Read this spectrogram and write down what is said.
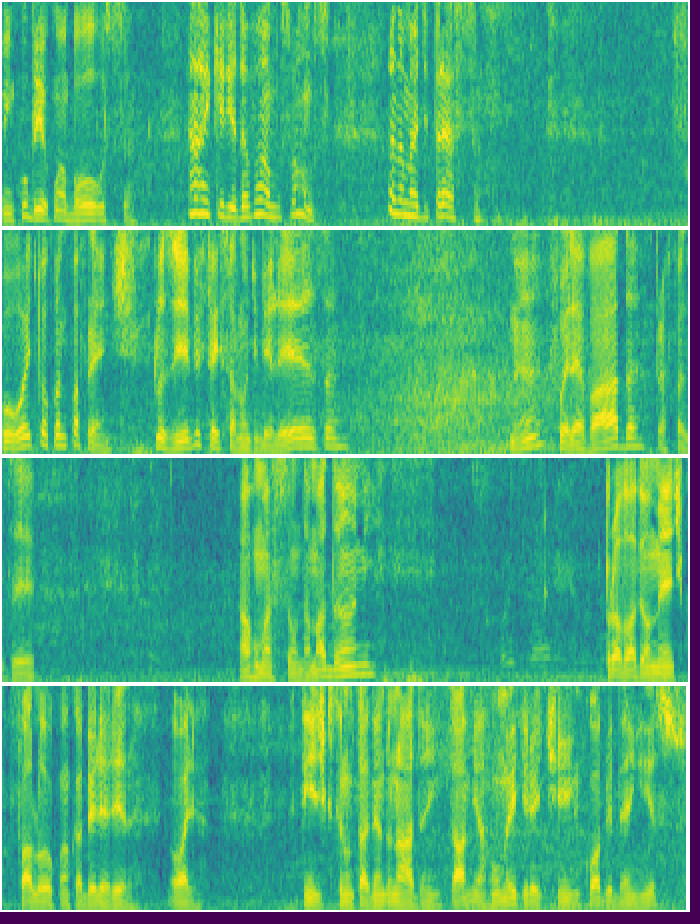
encobriu com a bolsa. Ai, querida, vamos, vamos. Anda mais depressa. Foi tocando para frente. Inclusive fez salão de beleza, né? Foi levada para fazer arrumação da madame. Provavelmente falou com a cabeleireira. Olha, Finge que você não tá vendo nada, hein? Tá? Me arruma aí direitinho, cobre bem isso.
